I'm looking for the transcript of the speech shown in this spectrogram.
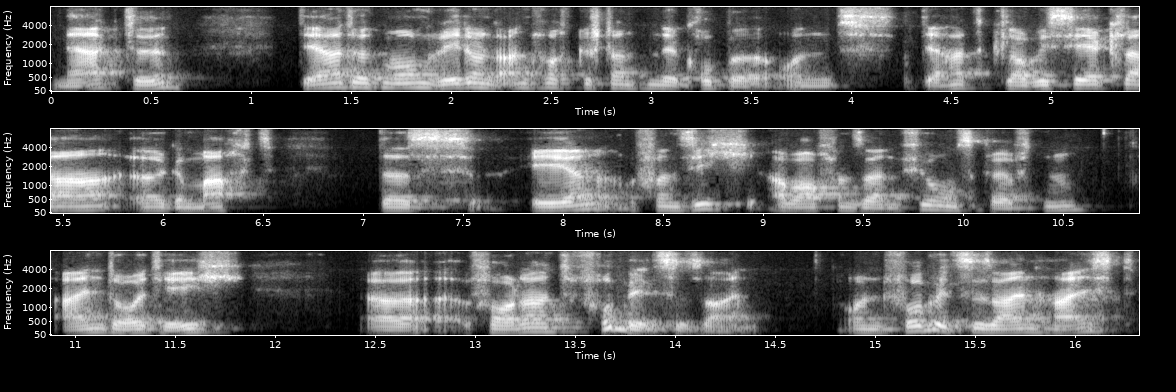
Märkte. Der hat heute Morgen Rede und Antwort gestanden der Gruppe und der hat, glaube ich, sehr klar äh, gemacht, dass er von sich, aber auch von seinen Führungskräften eindeutig äh, fordert, Vorbild zu sein. Und Vorbild zu sein heißt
